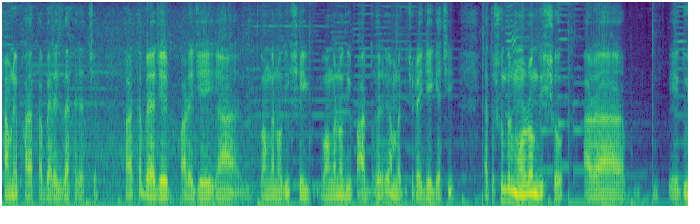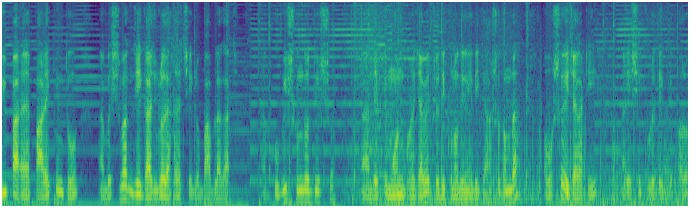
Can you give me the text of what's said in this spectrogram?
সামনে ফারাক্কা ব্যারেজ দেখা যাচ্ছে। ফারাক্কা ব্যারেজের পাড়ে যে গঙ্গা নদী, সেই গঙ্গা নদী পার ধরে আমরা কিছুটা এগিয়ে গেছি। এত সুন্দর মনোরম দৃশ্য, আর এই দুই পাড়ে কিন্তু বেশিরভাগ যে গাছগুলো দেখা যাচ্ছে এগুলো বাবলা গাছ। খুবই সুন্দর দৃশ্য দেখে মন ভরে যাবে। যদি কোনোদিন এদিকে আসো তোমরা, অবশ্যই এই জায়গাটি এসে ঘুরে দেখতে পারো।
